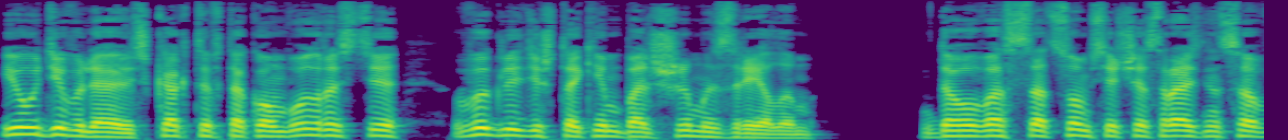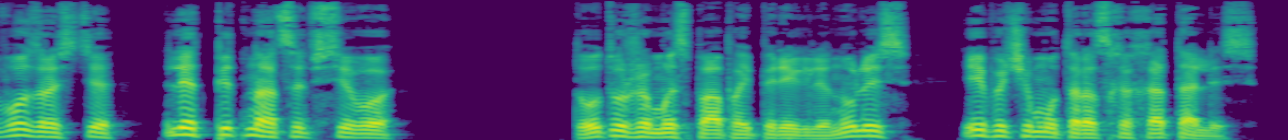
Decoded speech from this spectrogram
и удивляюсь, как ты в таком возрасте выглядишь таким большим и зрелым. Да у вас с отцом сейчас разница в возрасте, лет пятнадцать всего». Тут уже мы с папой переглянулись и почему-то расхохотались.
